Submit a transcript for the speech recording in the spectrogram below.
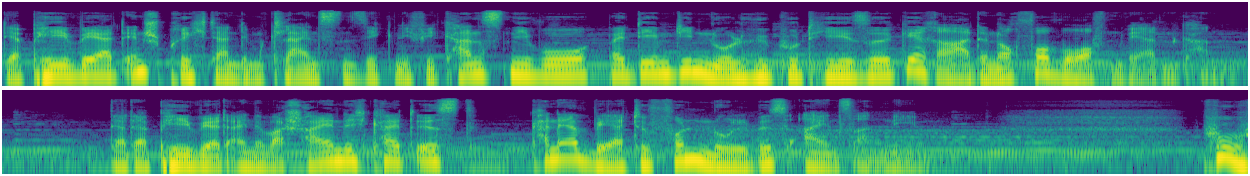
Der p-Wert entspricht dann dem kleinsten Signifikanzniveau, bei dem die Nullhypothese gerade noch verworfen werden kann. Da der p-Wert eine Wahrscheinlichkeit ist, kann er Werte von 0 bis 1 annehmen. Puh,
